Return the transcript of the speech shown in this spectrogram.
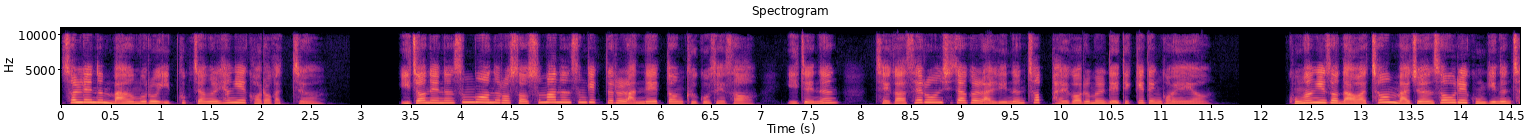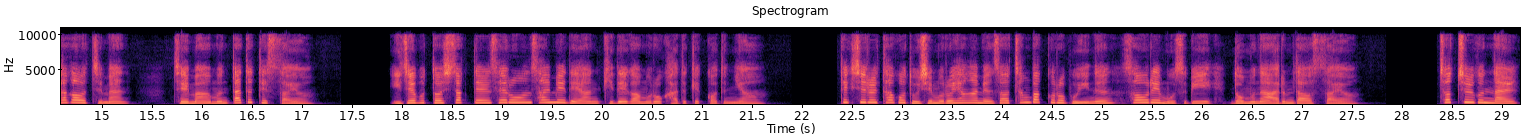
설레는 마음으로 입국장을 향해 걸어갔죠. 이전에는 승무원으로서 수많은 승객들을 안내했던 그곳에서 이제는 제가 새로운 시작을 알리는 첫 발걸음을 내딛게 된 거예요. 공항에서 나와 처음 마주한 서울의 공기는 차가웠지만 제 마음은 따뜻했어요. 이제부터 시작될 새로운 삶에 대한 기대감으로 가득했거든요. 택시를 타고 도심으로 향하면서 창밖으로 보이는 서울의 모습이 너무나 아름다웠어요. 첫 출근 날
